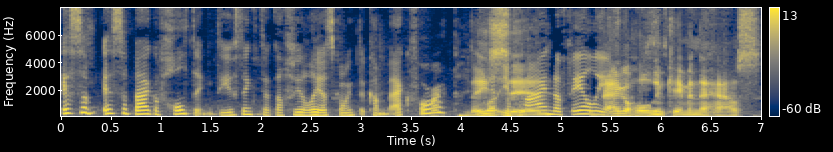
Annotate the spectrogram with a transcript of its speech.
It's a it's a bag of holding. Do you think that Ophelia is going to come back for it? They Well, if said find the Ophelia. bag of holding came in the house.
